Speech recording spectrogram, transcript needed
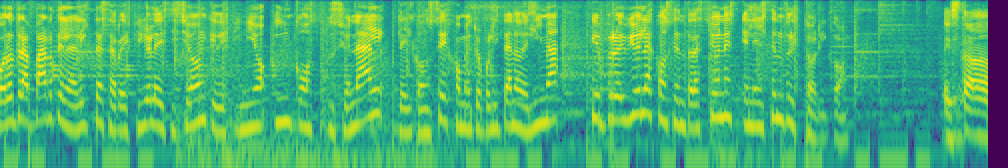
Por otra parte, la lista se refirió a la decisión que definió inconstitucional del Consejo Metropolitano de Lima que prohibió las concentraciones en el centro histórico. Esta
